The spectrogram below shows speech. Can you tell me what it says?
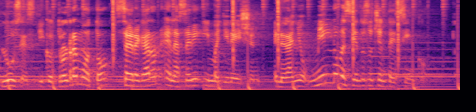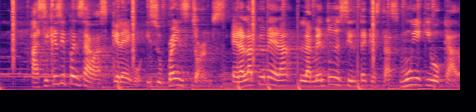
luces y control remoto se agregaron en la serie Imagination en el año 1985. Así que si pensabas que Lego y su Brainstorms era la pionera, lamento decirte que estás muy equivocado.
